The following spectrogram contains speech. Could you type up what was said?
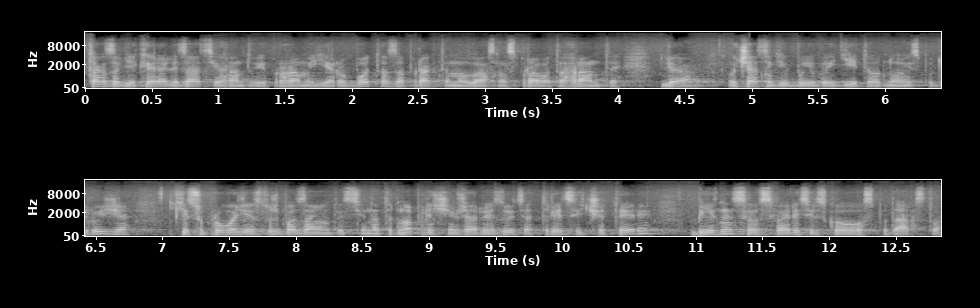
Так, завдяки реалізації грантової програми є робота за проектами власна справа та гранти для учасників бойових дій та одного із подружжя, які супроводжує служба зайнятості на Тернопільщині. Вже реалізується 34 бізнеси у сфері сільського господарства.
